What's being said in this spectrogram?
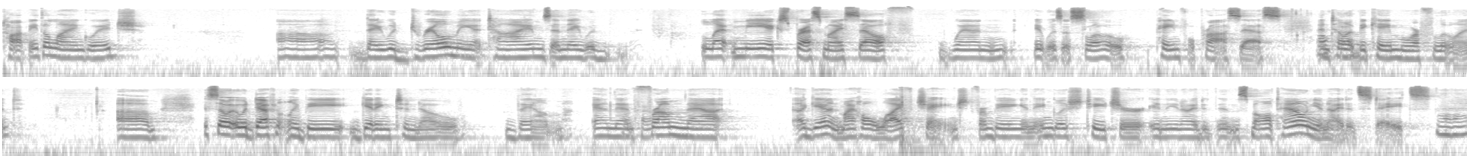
taught me the language. Uh, they would drill me at times and they would let me express myself when it was a slow, painful process until it became more fluent. Um, so it would definitely be getting to know them. And then Okay. from that, again, my whole life changed from being an English teacher in the United, in small town United States Mm-hmm.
